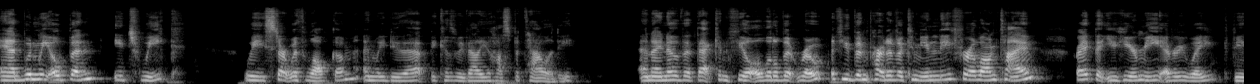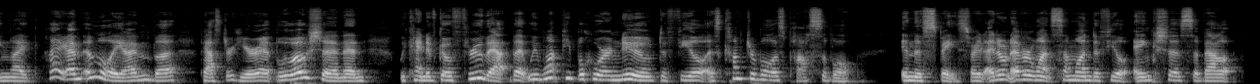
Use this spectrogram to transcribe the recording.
And when we open each week, we start with welcome, and we do that because we value hospitality. And I know that that can feel a little bit rote if you've been part of a community for a long time, right? That you hear me every week being like, Hi, I'm Emily. I'm the pastor here at Blue Ocean. And we kind of go through that. But we want people who are new to feel as comfortable as possible in this space, right? I don't ever want someone to feel anxious about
